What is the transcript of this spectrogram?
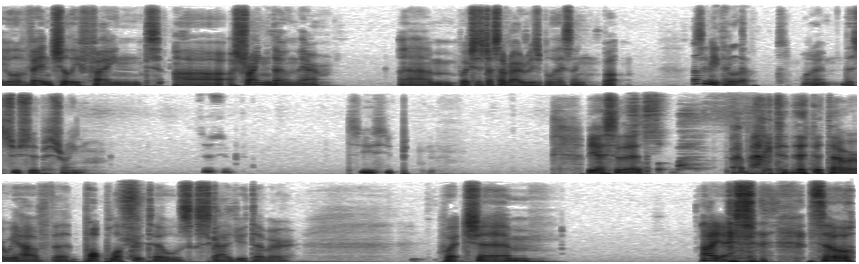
you'll eventually find uh, a shrine down there, um, which is just a Rauru's blessing. But That's it's a neat cool, thing. Alright, the Susub shrine. Susu- Susub. But yeah, so the, back to the, the tower, we have the Popla Foothills Skyview Tower, which um ah yes, so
